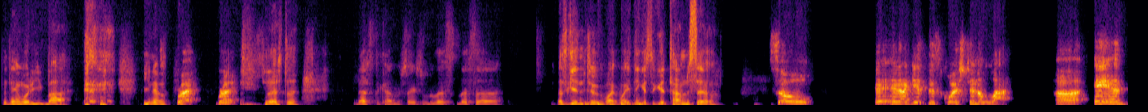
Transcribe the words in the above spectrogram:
but then what do you buy? you know, right, right. So that's the that's the conversation. But let's let's uh let's get into it. Why why do you think it's a good time to sell? So, and I get this question a lot, uh, and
